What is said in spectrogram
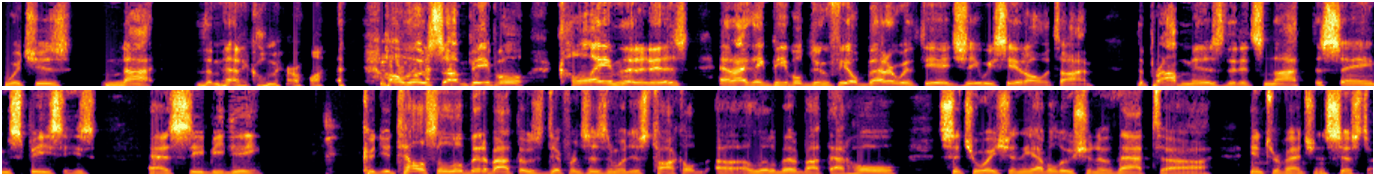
which is not the medical marijuana. Although some people claim that it is, and I think people do feel better with THC. We see it all the time. The problem is that it's not the same species as CBD. Could you tell us a little bit about those differences, and we'll just talk a, a little bit about that whole situation, the evolution of that uh, intervention system?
